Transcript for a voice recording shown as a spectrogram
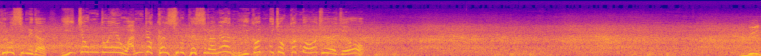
그렇습니다. 이 정도의 완벽한 스루 패스라면 이건 무조건 넣어줘야죠. But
